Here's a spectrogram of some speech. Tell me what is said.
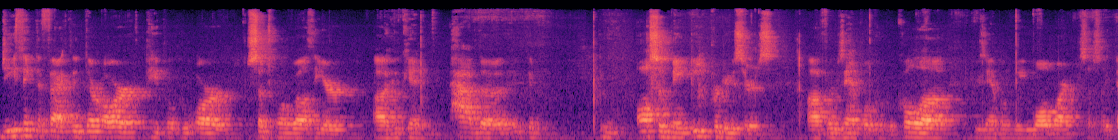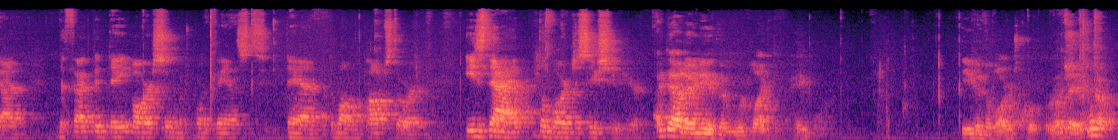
do you think the fact that there are people who are such more wealthier uh, who can have the who can who also may be producers, uh, for example, Coca-Cola, for example, maybe Walmart, and stuff like that. The fact that they are so much more advanced than the mom and pop store is that the largest issue here? I doubt any of them would like to pay more, even the large But corporations. they will.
